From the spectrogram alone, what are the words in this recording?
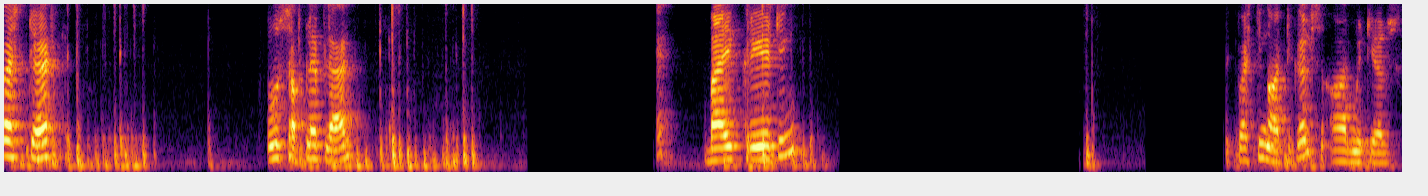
requested to supply plan by creating requesting articles or materials.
